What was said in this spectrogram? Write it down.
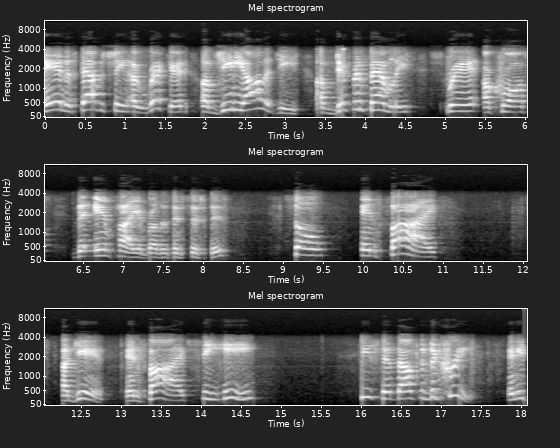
and establishing a record of genealogies of different families spread across the empire, brothers and sisters. So in 5, again, in 5 CE, he sent out the decree and he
